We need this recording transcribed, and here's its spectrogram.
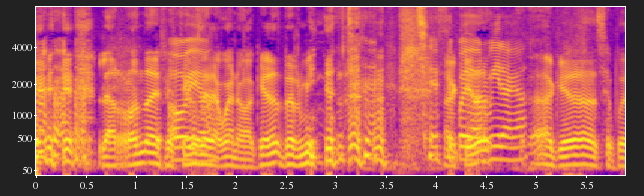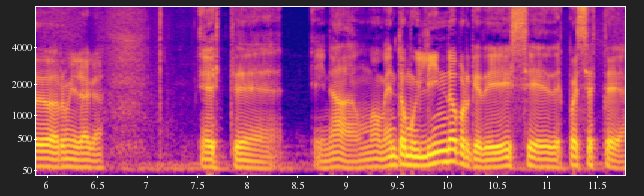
la ronda de festejos era, bueno, ¿a qué hora termina? se puede dormir acá. ¿A qué hora se puede dormir acá? Este, y nada, un momento muy lindo porque de ese, después este,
